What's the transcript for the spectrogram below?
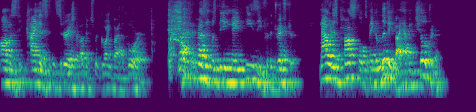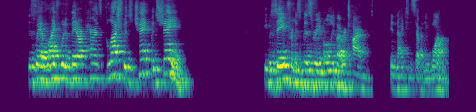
honesty, kindness, and consideration of others were going by the board. Life at present was being made easy for the drifter. Now it is possible to make a living by having children. This way of life would have made our parents blush with shame he was saved from his misery only by retirement in 1971.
